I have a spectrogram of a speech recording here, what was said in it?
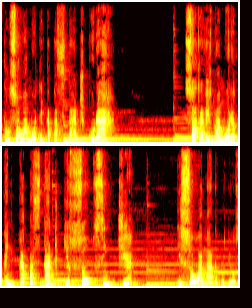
Então só o amor tem capacidade de curar. Só através do amor eu tenho capacidade de que sou sentir que sou amada por Deus.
